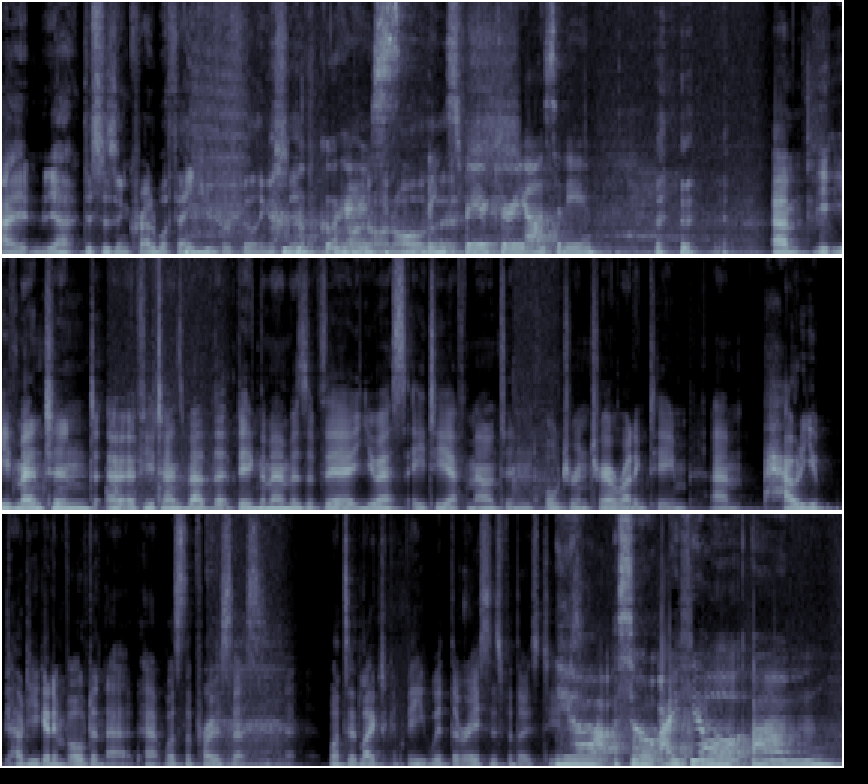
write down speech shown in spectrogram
I yeah, this is incredible. Thank you for filling us in of course. on, on all of Thanks this. for your curiosity. Um, you, you've mentioned a, a few times about that being the members of the US ATF Mountain Ultra and Trail Running Team. Um, how do you how do you get involved in that? Uh, what's the process? Uh, What's it like to compete with the races for those teams? Yeah, so I feel um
